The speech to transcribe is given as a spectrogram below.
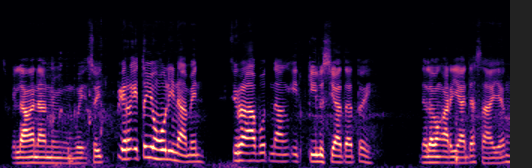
So kailangan namin umuwi. So it- pero ito yung huli namin. Siguro abot ng 8 kilos yata to eh. Dalawang aryada sayang.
